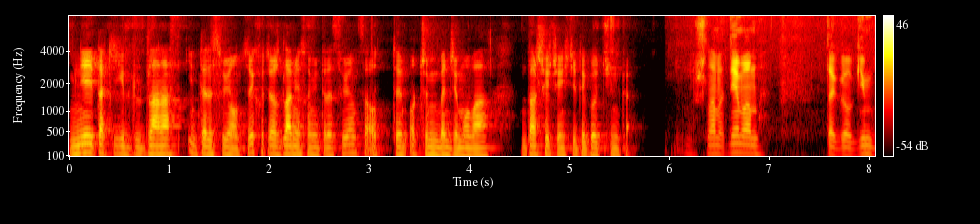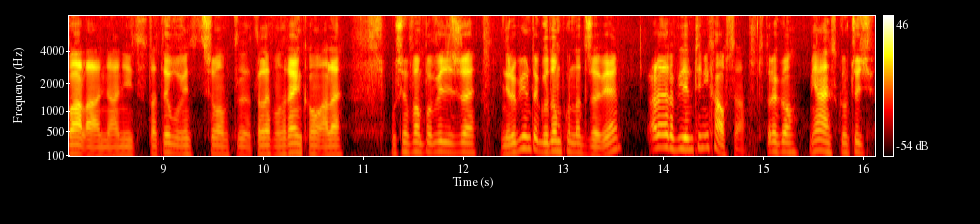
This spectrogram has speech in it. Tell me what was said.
mniej takich dla nas interesujących, chociaż dla mnie są interesujące, o tym, o czym będzie mowa w dalszej części tego odcinka. Już nawet nie mam tego gimbala ani- statywu, więc trzymam te- telefon ręką, ale muszę Wam powiedzieć, że nie robiłem tego domku na drzewie, ale robiłem tiny house'a, którego miałem skończyć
